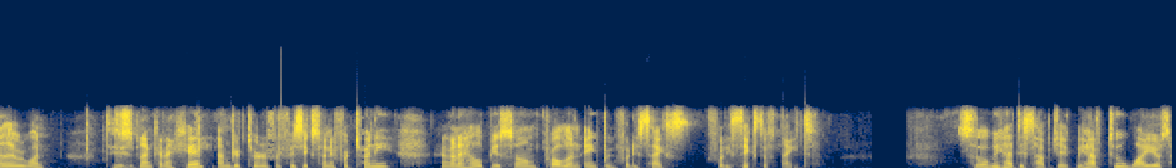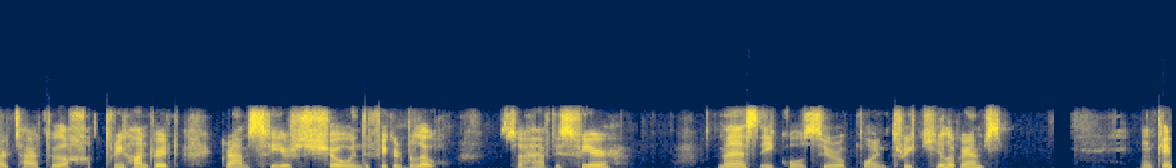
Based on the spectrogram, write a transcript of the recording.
Hello everyone, this is Blanca Rangel. I'm your tutor for Physics 2420. I'm going to help you solve problem 8.46 46 of Knight. So we have this object. We have two wires are tied to a 300 gram sphere shown in the figure below. So I have this sphere, mass equals 0.3 kilograms. Okay,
